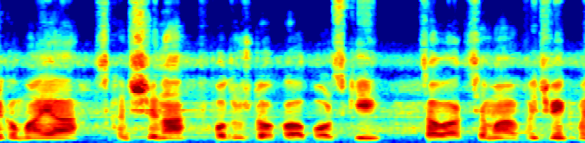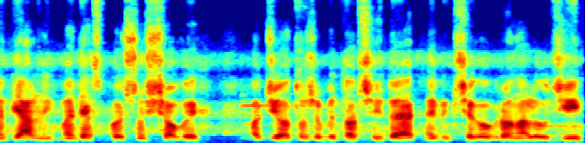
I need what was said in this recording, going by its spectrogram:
1 maja z Kętrzyna w podróż dookoła Polski. Cała akcja ma wydźwięk medialny w mediach społecznościowych. Chodzi o to, żeby dotrzeć do jak największego grona ludzi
